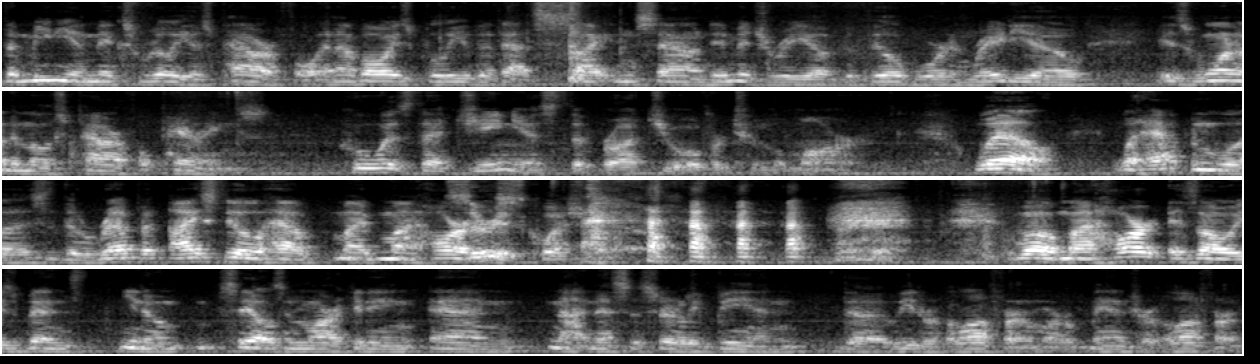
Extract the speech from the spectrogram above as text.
the media mix really is powerful. And I've always believed that that sight and sound imagery of the billboard and radio is one of the most powerful pairings. Who was that genius that brought you over to Lamar? Well, what happened was the rep, I still have, my, my heart. Serious is- question. Well, my heart has always been, you know, sales and marketing and not necessarily being the leader of a law firm or manager of a law firm.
